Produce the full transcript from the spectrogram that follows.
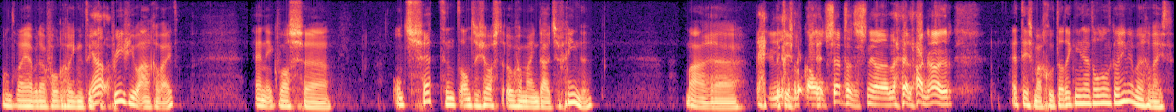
Want wij hebben daar vorige week natuurlijk ja. een preview aangeweid. En ik was uh, ontzettend enthousiast over mijn Duitse vrienden. Maar uh, het is ook al ontzettend snel, lang uit. Het is maar goed dat ik niet naar het Holland Casino ben geweest.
